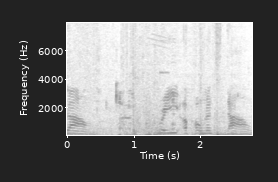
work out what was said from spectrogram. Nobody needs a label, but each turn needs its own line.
down. Three opponents down.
